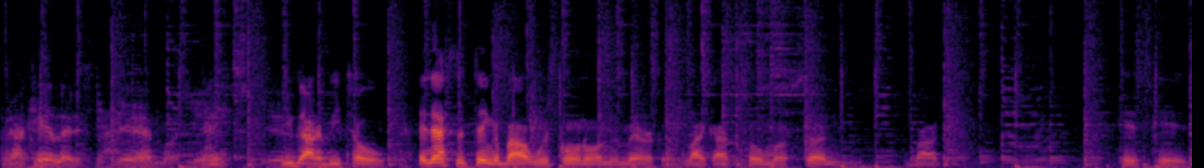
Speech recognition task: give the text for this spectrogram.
but I can't let it slide Yeah, that much. yeah, yeah. You gotta be told, and that's the thing about what's going on in America. Like I told my son about his kids,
